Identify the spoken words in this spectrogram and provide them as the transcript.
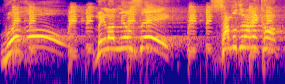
Whoa, Melon Music, Samudra Record.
